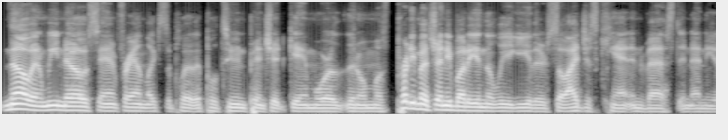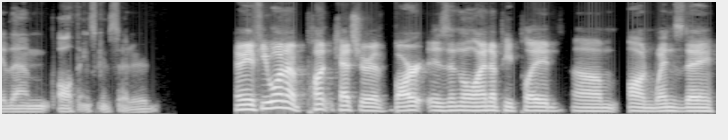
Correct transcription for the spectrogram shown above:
No, and we know San Fran likes to play the platoon pinch hit game more than almost pretty much anybody in the league either. So I just can't invest in any of them, all things considered. I mean, if you want a punt catcher, if Bart is in the lineup, he played um, on Wednesday.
